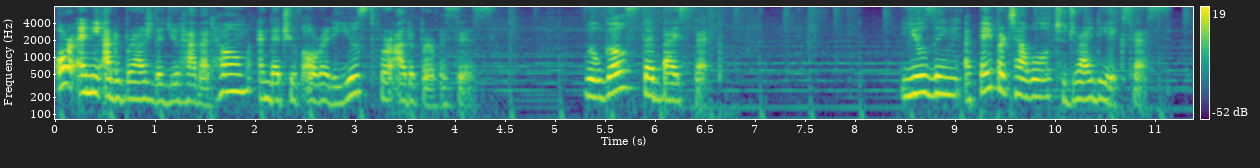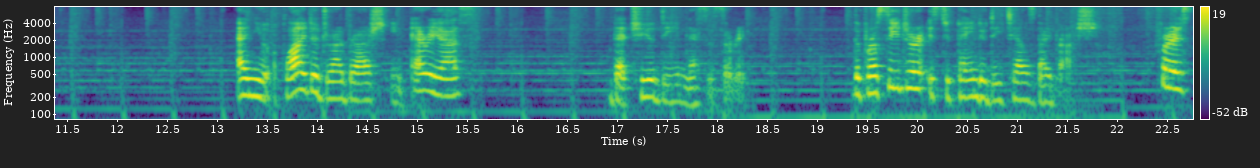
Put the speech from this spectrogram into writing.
or any other brush that you have at home and that you've already used for other purposes. We'll go step by step, using a paper towel to dry the excess. And you apply the dry brush in areas that you deem necessary. The procedure is to paint the details by brush. First,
